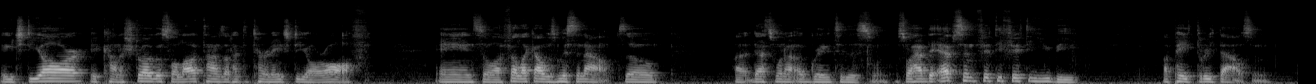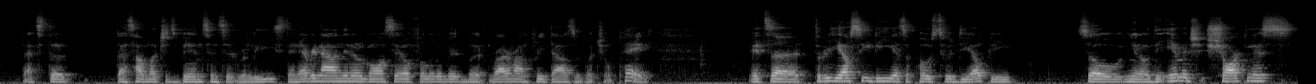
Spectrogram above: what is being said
HDR, it kind of struggles. So a lot of times I'd have to turn HDR off. And so I felt like I was missing out. So uh, that's when I upgraded to this one. So I have the Epson 5050 UB. I paid 3000 That's the that's how much it's been since it released. And every now and then it'll go on sale for a little bit, but right around 3000 what you'll pay. It's a 3 LCD as opposed to a DLP. So, you know, the image sharpness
